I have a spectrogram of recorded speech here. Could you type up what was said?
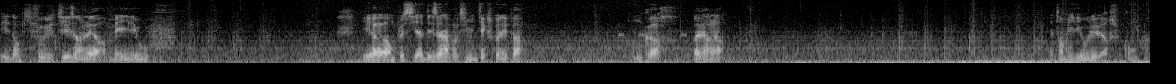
Et donc il faut que j'utilise un leurre, mais il est où? Et euh, en plus il y a des zones à proximité que je connais pas. Encore, on va vers là. Attends mais il est où le leurre Je suis con quoi?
